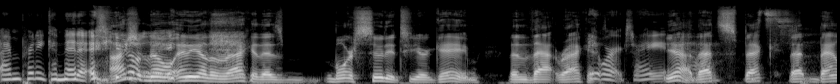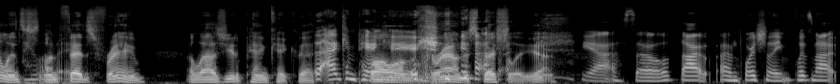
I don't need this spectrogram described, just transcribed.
I'm pretty committed. I don't know any other racket that is more suited to your game than that racket. It works, right? Yeah, that spec, that balance on it. Fed's frame allows you to pancake that I can ball on the pancake. ground, Yeah. especially. Yeah. Yeah, so that unfortunately was not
